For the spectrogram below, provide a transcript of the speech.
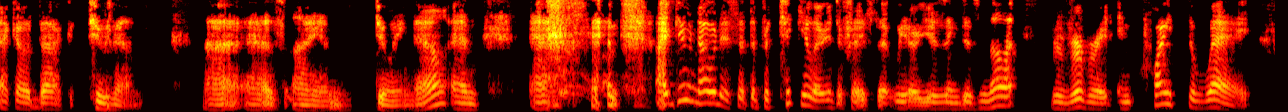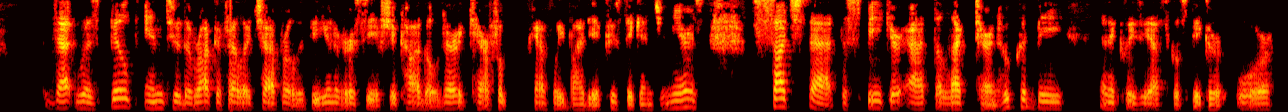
echoed back to them uh, as I am doing now. And, and, and I do notice that the particular interface that we are using does not reverberate in quite the way that was built into the Rockefeller Chapel at the University of Chicago very careful, carefully by the acoustic engineers, such that the speaker at the lectern, who could be an ecclesiastical speaker or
